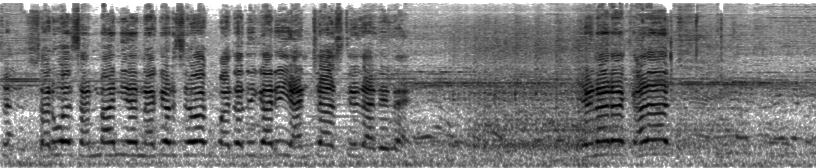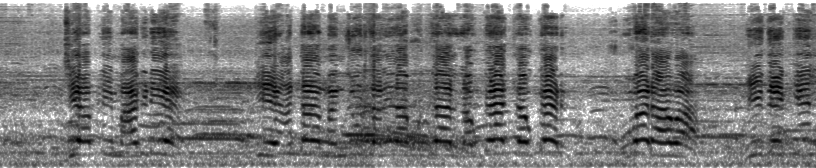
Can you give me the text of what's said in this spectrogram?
स- सर्व सन्माननीय नगरसेवक पदाधिकारी यांच्या हस्ते झालेलं आहे. येणाऱ्या काळात जी आपली मागणी आहे की आता मंजूर झालेला मुद्दा लवकरात लवकर उभा राहावा ही देखील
